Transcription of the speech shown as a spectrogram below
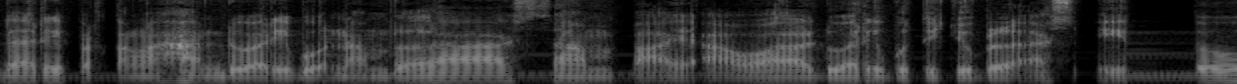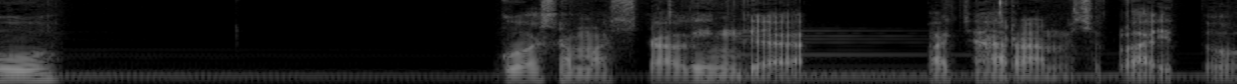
dari pertengahan 2016 sampai awal 2017 itu gue sama sekali nggak pacaran setelah itu.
